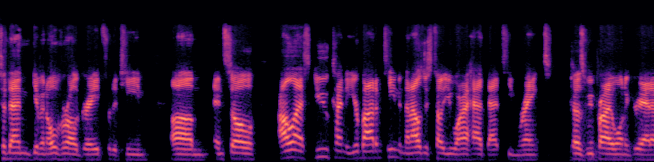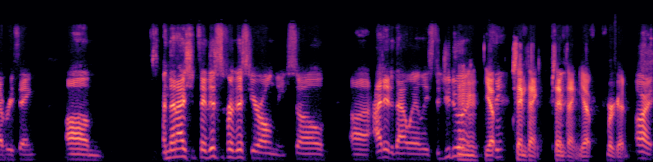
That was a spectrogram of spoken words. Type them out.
to then give an overall grade for the team. Um, and so I'll ask you kind of your bottom team, and then I'll just tell you where I had that team ranked because we probably won't agree on everything. Um, and then I should say this is for this year only. So uh, I did it that way at least. Did you do Mhm. it? Yep, same thing, same thing. Yep, we're good. all right.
